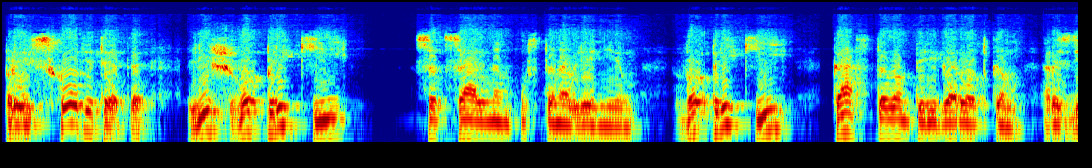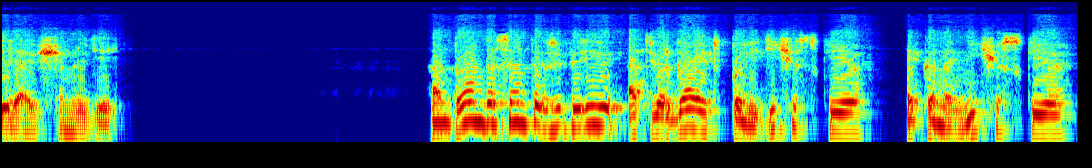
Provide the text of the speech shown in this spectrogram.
происходит это лишь вопреки социальным установлениям вопреки кастовым перегородкам, разделяющим людей. Антуан де Сент-Экзюпери отвергает политические, экономические,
